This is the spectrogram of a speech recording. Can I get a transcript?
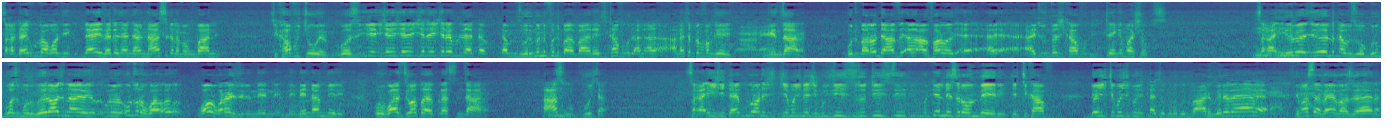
saka taikumba kuti dai zvaita nhasi kana mangwani chikafu chiuye because ichada dambudziko rimweni futi rechikafu kuti anachape kufa ngenzara kuti marodhi avharwa aitinza chikafu titenge mashopusi saka iyo ndodambudziko guru because murwere wacho waurwara nhenda mbiri kurwadziwa plus nzara. Haasi kugucha. Saka ichi taikumbira kuti chimo chine chimutiendeserawo mberi chechikafu ndo chichimo chikunacho kuno kuti varwere vayava nemasurvivors vayana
